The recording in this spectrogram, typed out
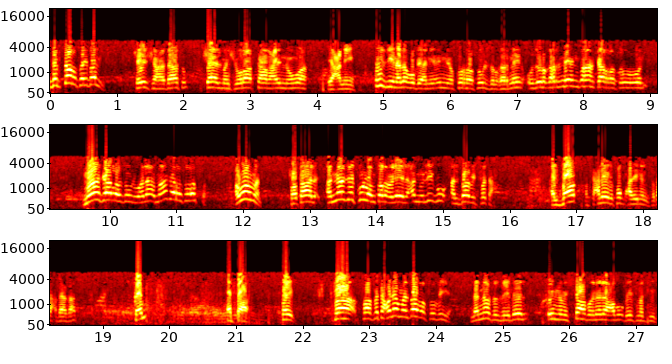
دكتور صيدلي. شايل شهاداته شايل منشورات تابع إنه هو يعني أذن له بأن إنه يكون رسول ذو الغرنين وذو الغرنين ما كان رسول. ما كان رسول ولا ما كان رسول أصلا. عموما فطال الناس دي كلهم طلعوا ليه؟ لأنه لقوا الباب اتفتح. الباب افتح عليه الصفحه دي اللي فتح فيها كم؟ طيب. ففتحوا لهم الباب الصوفية. للناس زي ديل إنهم يستعبوا يلعبوا باسم الدين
